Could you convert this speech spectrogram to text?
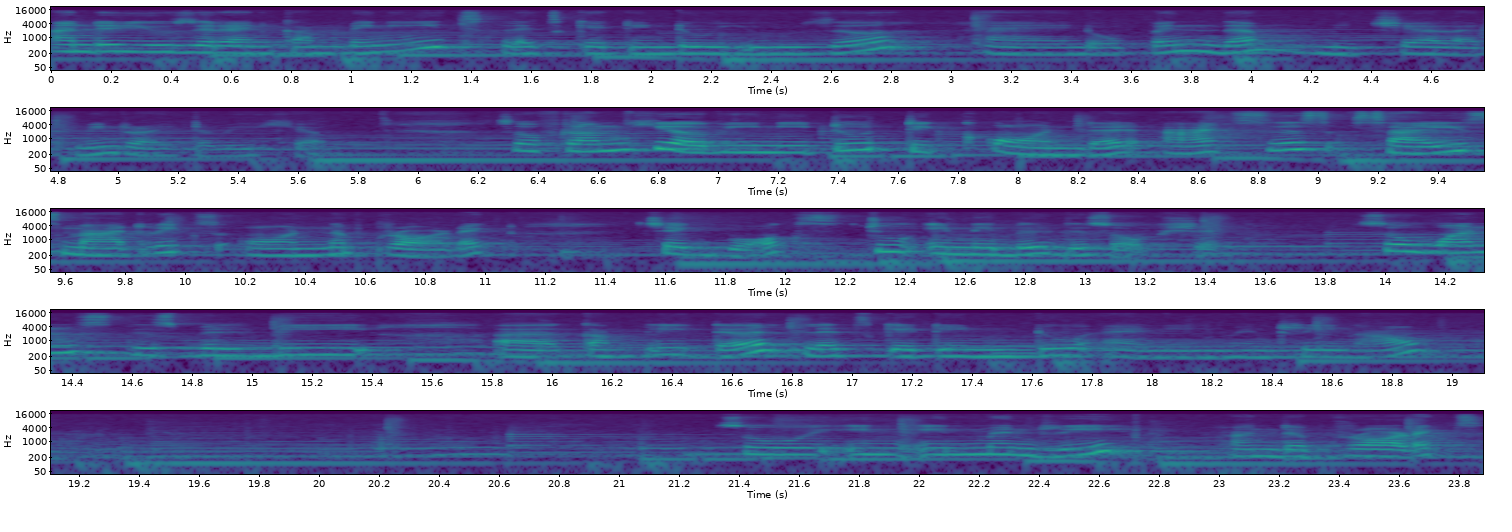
Under user and companies let's get into user and open the Mitchell admin right away here. So from here we need to tick on the access size matrix on the product checkbox to enable this option. So once this will be uh, completed let's get into an inventory now so in inventory under products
